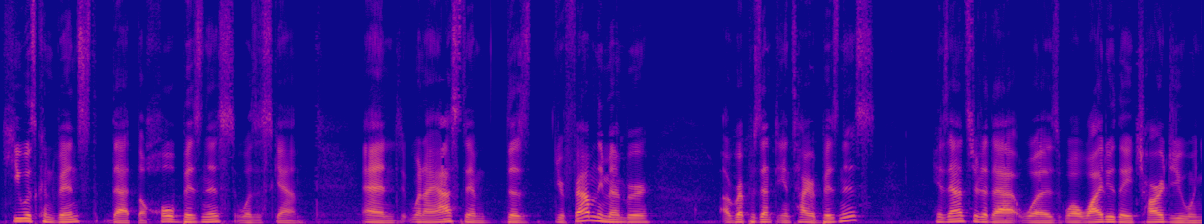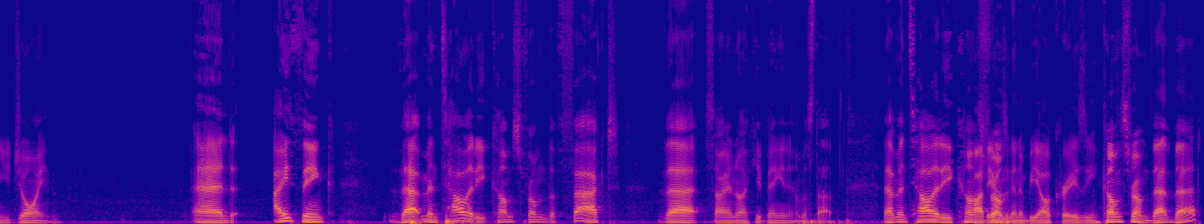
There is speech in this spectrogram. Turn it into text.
he was convinced that the whole business was a scam and when i asked him does your family member uh, represent the entire business his answer to that was well why do they charge you when you join and i think that mentality comes from the fact that sorry, I know I keep banging it. I'm gonna stop. That mentality comes Audio's from gonna be all crazy. comes from that bad.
